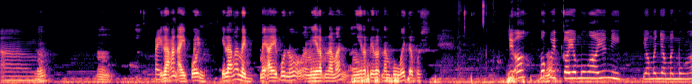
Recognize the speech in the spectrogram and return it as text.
Um, No? Hmm. five- Kailangan iPhone. Kailangan may may iPhone, no? Ang hirap naman. Ang hirap hirap ng buhay. Tapos, Di ah, bakit? Kaya mo nga yun eh. Yaman-yaman mo nga.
